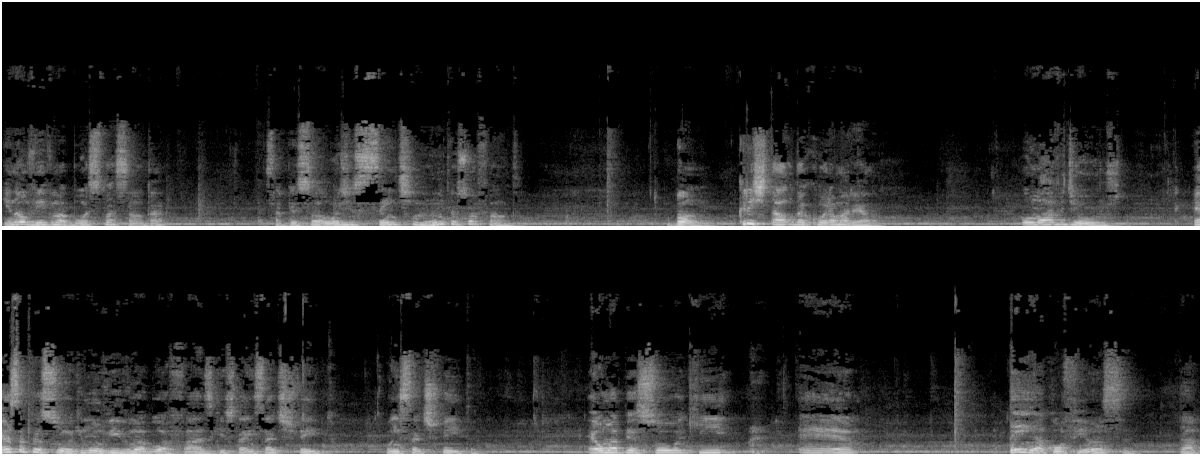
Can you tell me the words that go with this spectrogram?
e não vive uma boa situação, tá? Essa pessoa hoje sente muito a sua falta. Bom, cristal da cor amarela. O nove de ouros. Essa pessoa que não vive uma boa fase, que está insatisfeito, ou insatisfeita, é uma pessoa que é, tem a confiança, tá?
